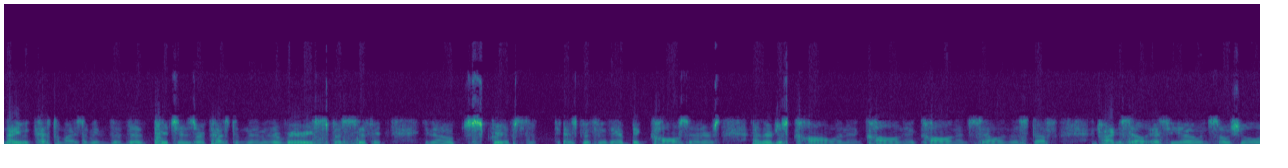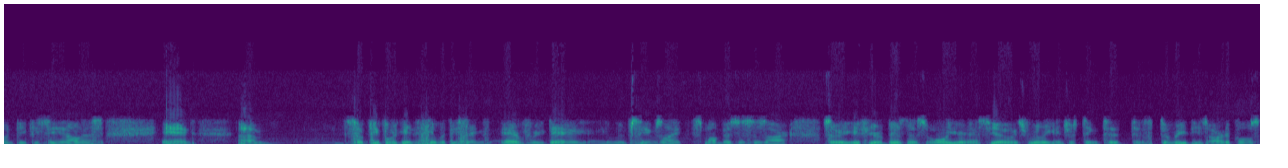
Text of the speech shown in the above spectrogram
not even customized. I mean, the, the pitches are custom. I mean, they're very specific, you know, scripts that guys go through. They have big call centers, and they're just calling and calling and calling and selling this stuff and trying to sell SEO and social and PPC and all this. And um, so people are getting hit with these things every day. It seems like small businesses are. So if you're a business or you're an SEO, it's really interesting to to, to read these articles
